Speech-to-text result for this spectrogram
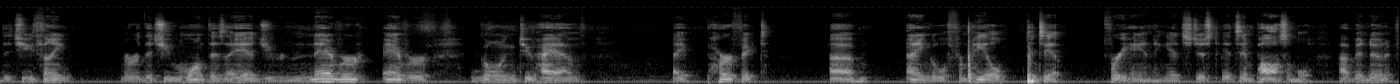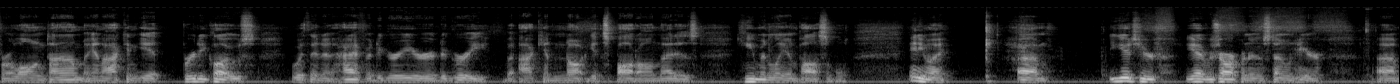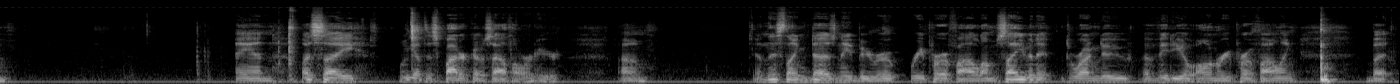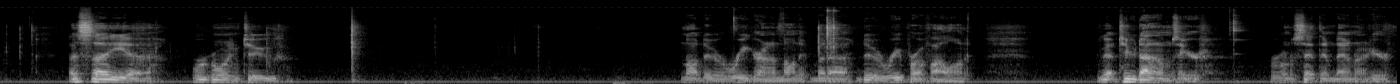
that you think or that you want this edge, you're never ever going to have a perfect um, angle from heel to tip freehanding. It's just it's impossible. I've been doing it for a long time and I can get pretty close within a half a degree or a degree, but I cannot get spot on. That is humanly impossible. Anyway, um, you get your you have your sharpening stone here, um, and let's say we got this Spyderco Southard here. Um, and this thing does need to be re reprofiled. I'm saving it to where I can do a video on reprofiling. But let's say uh, we're going to not do a regrind on it, but uh, do a reprofile on it. We've got two dimes here. We're going to set them down right here.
